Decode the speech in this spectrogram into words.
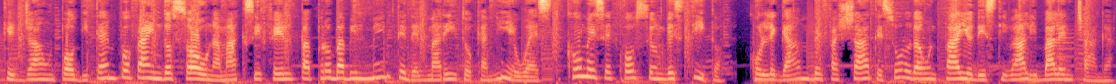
che già un po' di tempo fa indossò una maxi felpa probabilmente del marito Kanye West come se fosse un vestito, con le gambe fasciate solo da un paio di stivali Balenciaga.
